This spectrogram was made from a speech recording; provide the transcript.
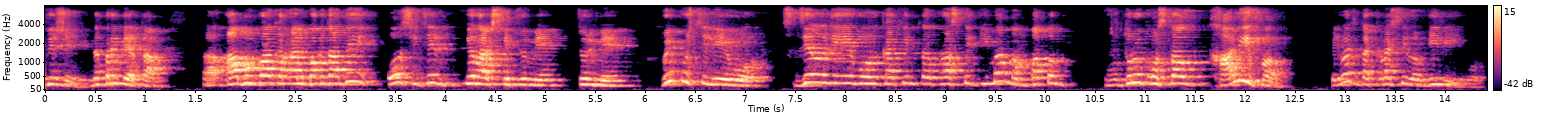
движений. Например, там Абу Бакр аль-Багдады, он сидел в иракской тюрьме, тюрьме. Выпустили его, сделали его каким-то простым имамом, потом вдруг он стал халифом. Понимаете, так красиво ввели его.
